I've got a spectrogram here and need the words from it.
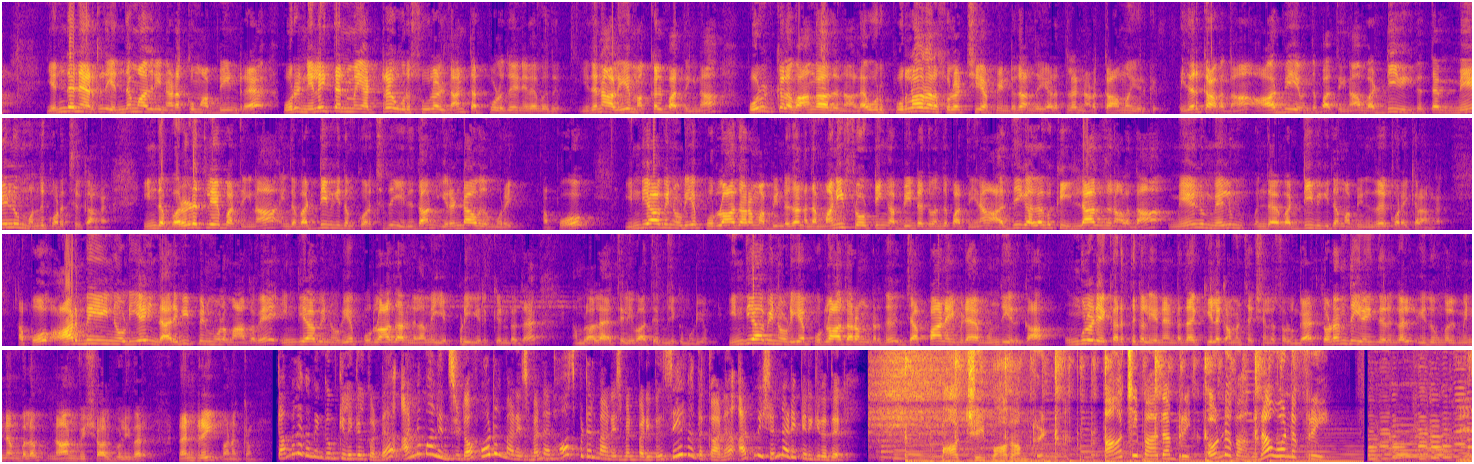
எந்த நேரத்தில் எந்த மாதிரி நடக்கும் அப்படின்ற ஒரு நிலைத்தன்மையற்ற ஒரு சூழல் தான் தற்பொழுது நிலவுது. இதனாலேயே மக்கள் பார்த்தீங்கன்னா பொருட்களை வாங்காதனால ஒரு பொருளாதார சுழற்சி அப்படின்றது அந்த இடத்துல நடக்காம இருக்கு. இதற்காக தான் ஆர்பிஐ வந்து பார்த்தீங்கன்னா வட்டி விகிதத்தை மேலும் வந்து குறைச்சிருக்காங்க. இந்த வருடத்திலேயே பார்த்தீங்கன்னா இந்த வட்டி விகிதம் குறைச்சது இதுதான் இரண்டாவது முறை. அப்போ இந்தியாவினுடைய பொருளாதாரம் அப்படின்றது அந்த மணி ஃப்ளோட்டிங் அப்படின்றது வந்து பார்த்தீங்கன்னா அதிக அளவுக்கு இல்லாததுனால தான் மேலும் மேலும் இந்த வட்டி விகிதம் அப்படின்றத குறைக்கிறாங்க. அப்போ ஆர்பிஐனுடைய இந்த அறிவிப்பின் மூலமாகவே இந்தியாவினுடைய பொருளாதார நிலைமை எப்படி இருக்குன்றத நம்மளால தெளிவா தெரிஞ்சுக்க முடியும். இந்தியாவினுடைய பொருளாதாரம்ன்றது ஜப்பானை விட முந்தி இருக்கா? உங்களுடைய கருத்துக்கள் என்னன்றதை கீழே கமெண்ட் செக்ஷன்ல சொல்லுங்க. தொடர்ந்து இணைந்திருங்கள். இது உங்கள் மின்னம்பலம். நான் விஷால் பொலிவர். நன்றி. வணக்கம். தமிழகம் எங்கும் கிளைகள் கொண்ட Annamal institute of hotel management and hospital management படிப்பில் சேர்வதற்கான அட்மிஷன் நடைபெறுகிறது. ஆச்சி பாதாம் ட்ரிங்க். ஆச்சி பாதாம் ட்ரிங்க். ஒன்னு வாங்கினா ஒன்னு ஃப்ரீ.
